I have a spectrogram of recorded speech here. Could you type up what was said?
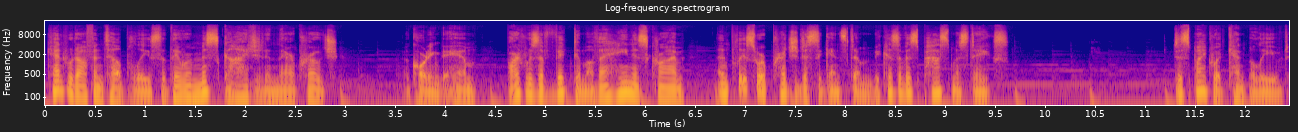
Kent would often tell police that they were misguided in their approach. According to him, Bart was a victim of a heinous crime, and police were prejudiced against him because of his past mistakes. Despite what Kent believed,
